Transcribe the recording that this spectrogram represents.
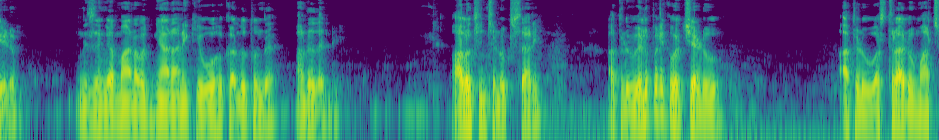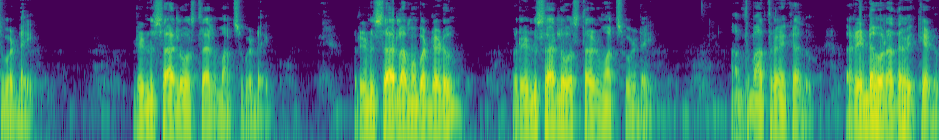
చేయడం నిజంగా మానవ జ్ఞానానికి ఊహకు అందుతుందా? అందదండి. ఆలోచించండి ఒకసారి. అతడు వెలుపలికి వచ్చాడు. అతడు వస్త్రాలు మార్చబడ్డాయి. రెండుసార్లు వస్త్రాలు మార్చబడ్డాయి. రెండుసార్లు అమ్మబడ్డాడు. రెండుసార్లు వస్తాడు మార్చబడ్డాయి. అంత మాత్రమే కాదు. రెండవ రథం ఎక్కాడు.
